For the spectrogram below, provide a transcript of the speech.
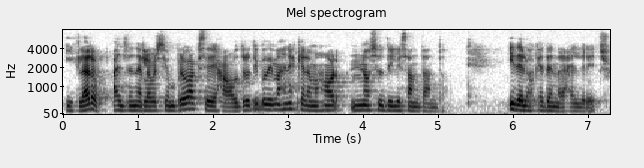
Y claro, al tener la versión Pro accedes a otro tipo de imágenes que a lo mejor no se utilizan tanto y de los que tendrás el derecho.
